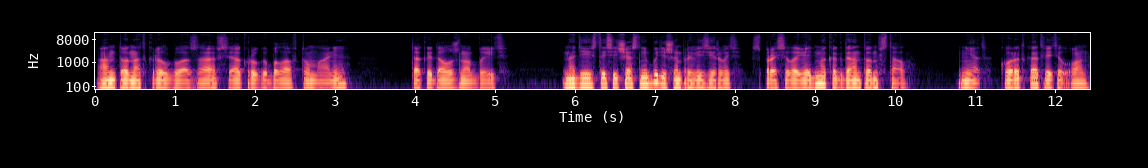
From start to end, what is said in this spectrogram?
Антон открыл глаза, вся округа была в тумане. Так и должно быть. «Надеюсь, ты сейчас не будешь импровизировать?» – спросила ведьма, когда Антон встал. «Нет», – коротко ответил он.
